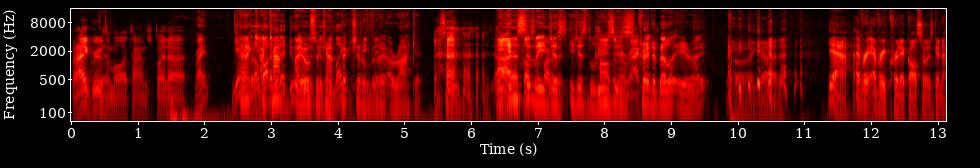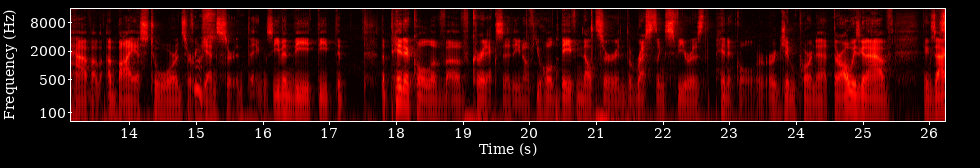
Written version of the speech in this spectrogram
but I agree with Yeah. him a lot of times. But uh, right? Yeah, And but a I, lot I of it I do. I agree with also 'cause we can't like picture him kayfabe. without a racket. Ah, he that's instantly just he just loses credibility, right? Oh my god. Yeah, every every critic also is going to have a, a bias towards or against certain things. Even the the the, the pinnacle of, of critics, uh, you know, if you hold Dave Meltzer in the wrestling sphere as the pinnacle, or, or Jim Cornette, they're always going to have exactly.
